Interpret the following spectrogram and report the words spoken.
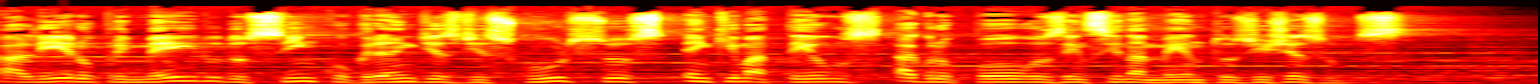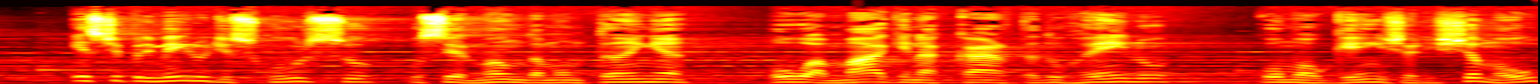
a ler o primeiro dos cinco grandes discursos em que Mateus agrupou os ensinamentos de Jesus. Este primeiro discurso, o Sermão da Montanha, ou a Magna Carta do Reino, como alguém já lhe chamou,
